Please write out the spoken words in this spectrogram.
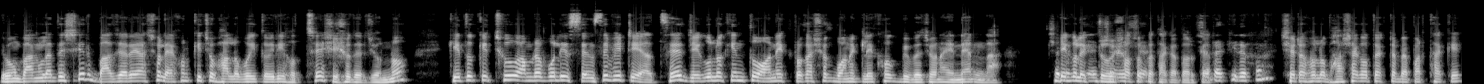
এবং বাংলাদেশের বাজারে আসলে এখন কিছু ভালো বই তৈরি হচ্ছে শিশুদের জন্য। কিন্তু কিছু আমরা বলি সেন্সিভিটি আছে যেগুলো কিন্তু অনেক প্রকাশক বা অনেক লেখক বিবেচনায় নেন না। এগুলো একটু সতর্ক থাকা দরকার। সেটা হলো ভাষাগত একটা ব্যাপার থাকে।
